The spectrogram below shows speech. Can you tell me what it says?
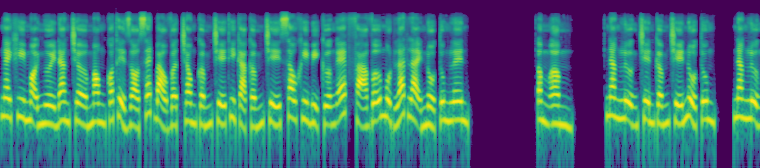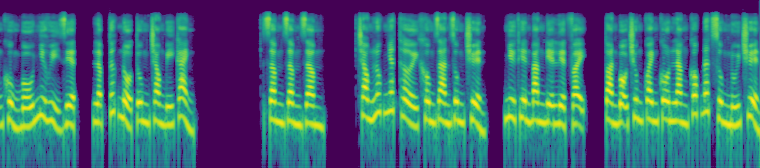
ngay khi mọi người đang chờ mong có thể dò xét bảo vật trong cấm chế thì cả cấm chế sau khi bị cưỡng ép phá vỡ một lát lại nổ tung lên. ầm ầm, năng lượng trên cấm chế nổ tung, năng lượng khủng bố như hủy diệt, lập tức nổ tung trong bí cảnh. Dầm dầm dầm. Trong lúc nhất thời không gian rung chuyển, như thiên băng địa liệt vậy, toàn bộ chung quanh côn lăng cốc đất rung núi chuyển,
